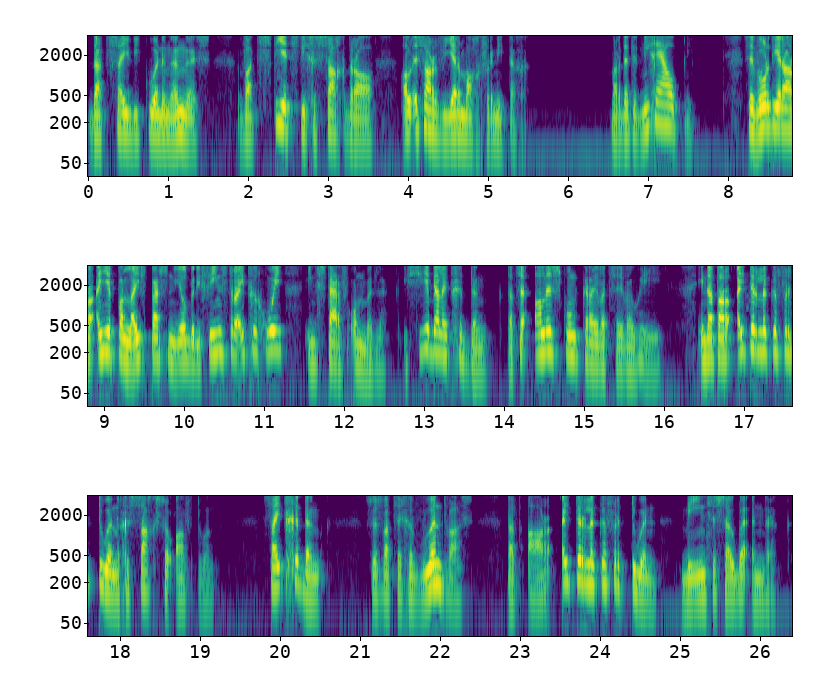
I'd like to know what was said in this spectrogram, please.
dat sy die koningin is wat steeds die gesag dra al is haar weermag vernietig. Maar dit het nie gehelp nie. Sy word deur haar eie paleispersoneel by die venster uitgegooi en sterf onmiddellik. Isebel het gedink dat sy alles kon kry wat sy wou hê en dat haar uiterlike vertoon gesag sou afdwing. Sy het gedink, soos wat sy gewoond was, dat haar uiterlike vertoon mense sou beïndruk.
